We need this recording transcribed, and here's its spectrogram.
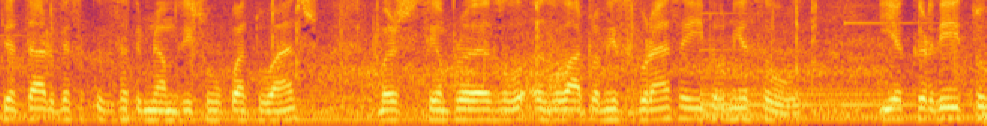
tentar ver se, se terminamos isto o quanto antes, mas sempre a zelar pela minha segurança e pela minha saúde. E acredito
